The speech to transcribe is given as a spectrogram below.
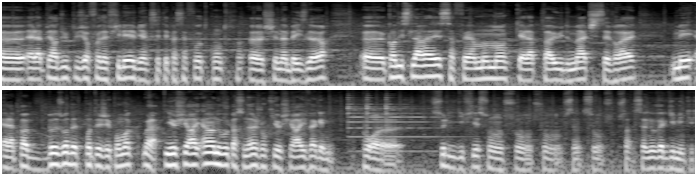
Euh, elle a perdu plusieurs fois d'affilée, bien que c'était pas sa faute contre euh, Baszler. Euh, Candice LeRae, ça fait un moment qu'elle n'a pas eu de match, c'est vrai. Mais elle n'a pas besoin d'être protégée. Pour moi, voilà, Io a un nouveau personnage, donc Io va gagner. Pour euh, solidifier son, sa, nouvelle gimmick,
